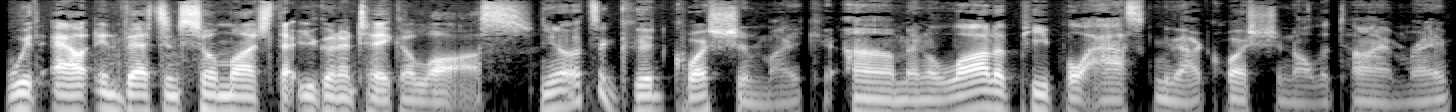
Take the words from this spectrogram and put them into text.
without investing so much that you're going to take a loss? You know, that's a good question, Mike. Um, and a lot of people ask me that question all the time, right?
